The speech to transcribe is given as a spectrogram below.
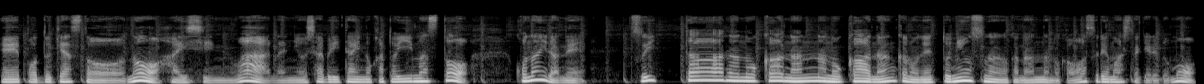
えーポッドキャストの配信は何を喋りたいのかと言いますと、こないだね、ツイッターなのか何なのか、なんかのネットニュースなのか何なのか忘れましたけれども、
